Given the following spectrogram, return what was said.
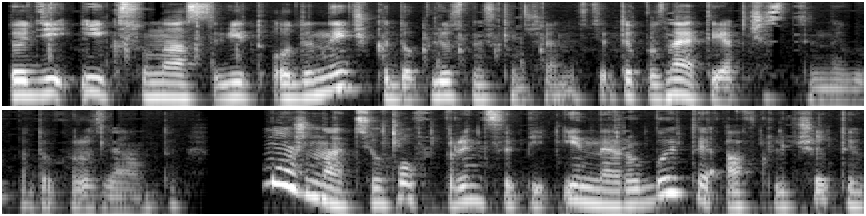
тоді х у нас від одинички до плюс нескінченності. Типу, знаєте, як частинний випадок розглянути. Можна цього, в принципі, і не робити, а включити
